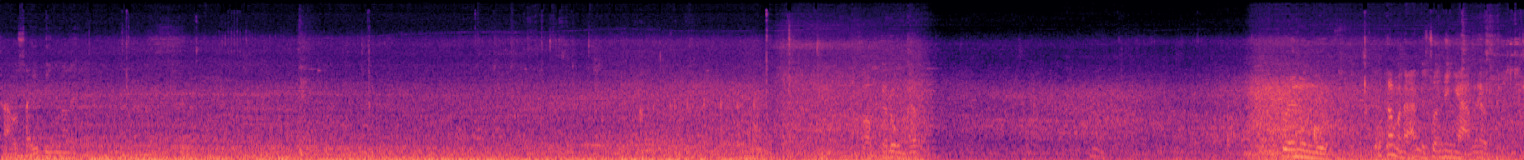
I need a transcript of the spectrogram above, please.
ขาวใสปิ้งมาเลยกรอบกระดุมครับช่วยนุ่มอยู่ธร รมดาเป็นส่วนที่งา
